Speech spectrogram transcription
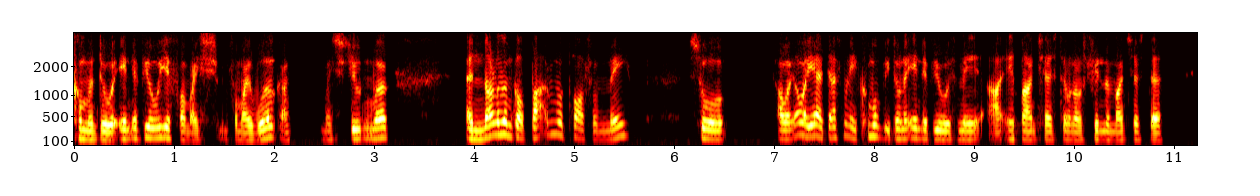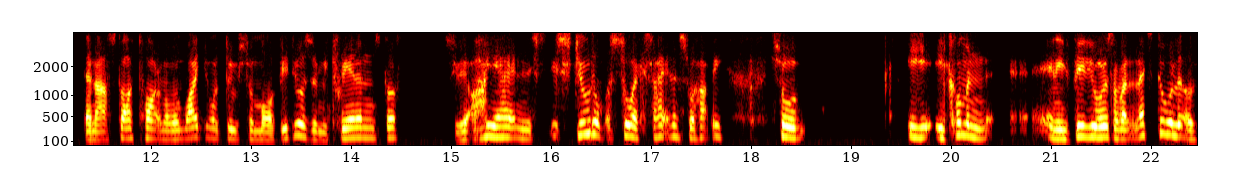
come and do an interview with you for my for my work, uh, my student work?" And none of them got back to apart from me. So I went, "Oh yeah, definitely come up. You've done an interview with me in Manchester when I was training in Manchester." Then I start talking to him, I went, why do you want to do some more videos of me training and stuff? So he, oh yeah, and this student was so excited and so happy. So he he come in in his videos. I went, let's do a little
